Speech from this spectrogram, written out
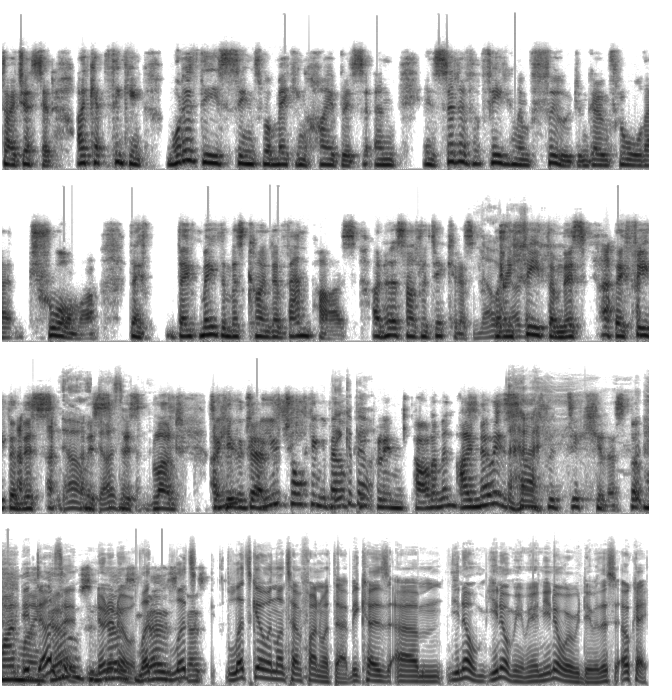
digest it. I kept thinking, what if these things were making hybrids and instead of feeding them food and going through all that trauma, they've they've made them as kind of vampires. I know that sounds ridiculous, no, but they doesn't. feed them this they feed them this no, this, this, blood to are keep you, Are you talking about Think people in Parliament? I know it sounds ridiculous, but my mind it doesn't. goes. No, no, no. Let, goes let's let's go and let's have fun with that because um you know you know me man you know what we do with this. Okay,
